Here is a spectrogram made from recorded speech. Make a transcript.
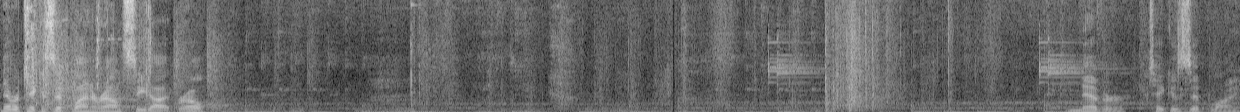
Never take a zip line around C dot, bro. Never take a zip line.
